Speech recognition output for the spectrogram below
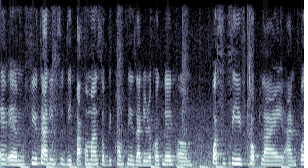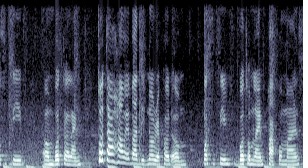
um, filtered into the performance of the companies that they recorded um, positive top line and positive um, bottom line. Total, however, did not record um, positive bottom line performance,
